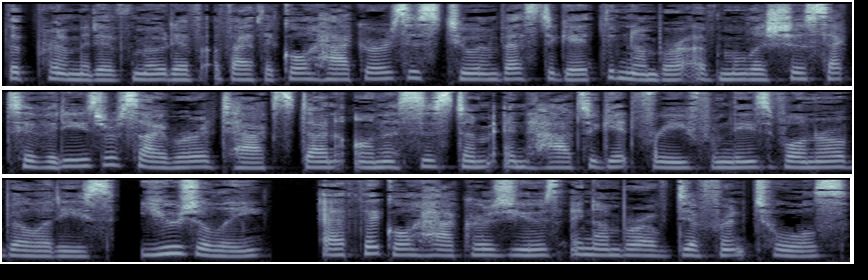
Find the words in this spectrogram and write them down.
The primitive motive of ethical hackers is to investigate the number of malicious activities or cyber attacks done on a system and how to get free from these vulnerabilities. Usually, Ethical hackers use a number of different tools,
